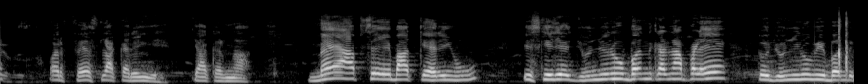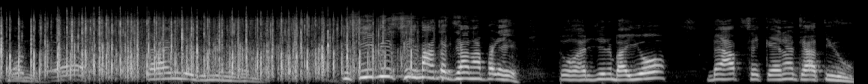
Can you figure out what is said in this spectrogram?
और फैसला करेंगे क्या करना। मैं आपसे ये बात कह रही हूँ, इसके लिए झुंझुनू बंद करना पड़े तो झुंझुनू भी बंद कराएँगे कराएँगे झुंझुनू बंद। किसी भी सीमा तक जाना पड़े तो हरिजन भाइयों, मैं आपसे कहना चाहती हूँ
